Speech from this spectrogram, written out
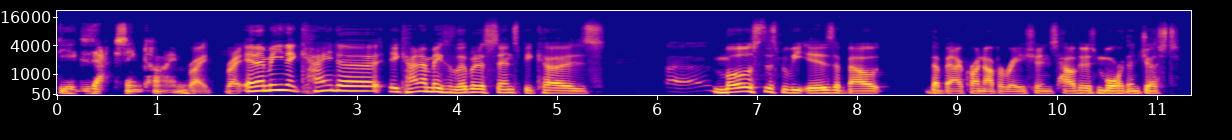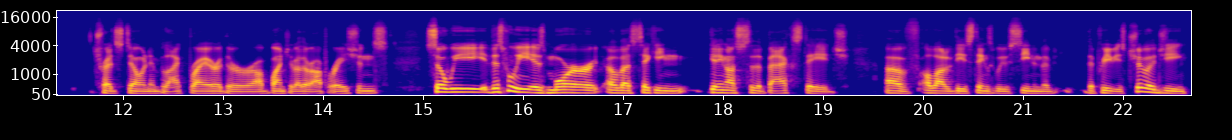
the exact same time. Right, right. And I mean, it kind of it kind of makes a little bit of sense because uh, most of this movie is about the background operations. How there's more than just Treadstone and Blackbriar. There are a bunch of other operations. So we this movie is more or less taking getting us to the backstage of a lot of these things we've seen in the the previous trilogy.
